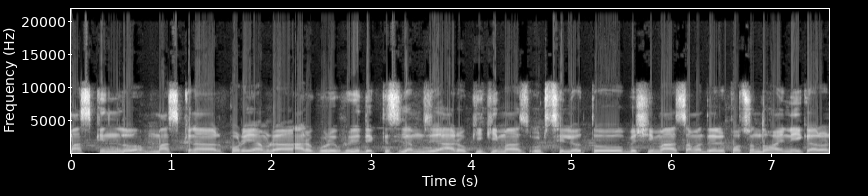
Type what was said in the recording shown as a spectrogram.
মাছ কিনলো। মাছ কেনার পরে আমরা আরও ঘুরে ঘুরে দেখতেছিলাম যে আরও কি কি মাছ উঠছিল। তো বেশি মাছ আমাদের পছন্দ হয়নি, কারণ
